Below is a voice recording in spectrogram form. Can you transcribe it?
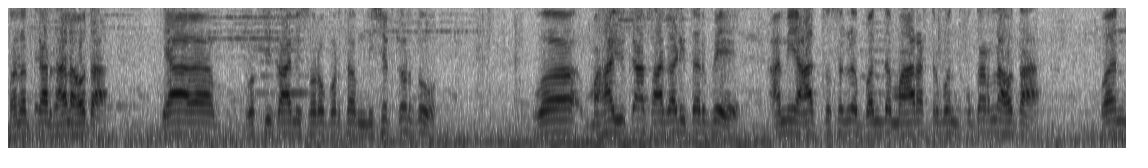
बलात्कार झाला होता त्या गोष्टीचा आम्ही सर्वप्रथम निषेध करतो व महाविकास आघाडीतर्फे आम्ही आजचं सगळं बंद महाराष्ट्र बंद पुकारला होता. पण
